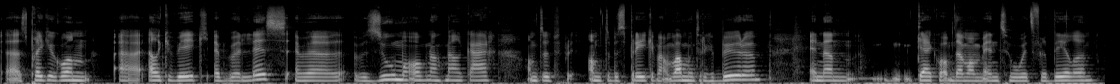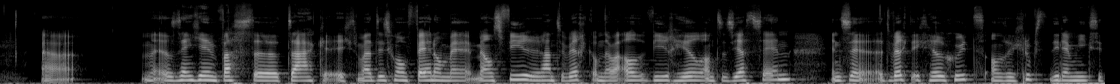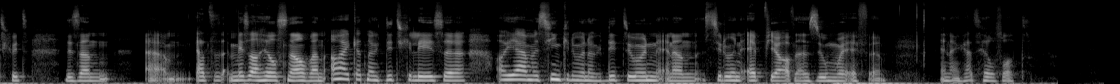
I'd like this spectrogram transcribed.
uh, spreken we gewoon uh, elke week hebben we les en we, we zoomen ook nog met elkaar om te, om te bespreken van wat moet er gebeuren. En dan kijken we op dat moment hoe we het verdelen. Uh, er zijn geen vaste taken, echt. Maar het is gewoon fijn om met, met ons vier aan te werken, omdat we alle vier heel enthousiast zijn. En het, het werkt echt heel goed. Onze groepsdynamiek zit goed. Dus dan um, gaat het meestal heel snel van... Oh, ik had nog dit gelezen. Oh ja, misschien kunnen we nog dit doen. En dan sturen we een appje of dan zoomen we even. En dan gaat het heel vlot.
